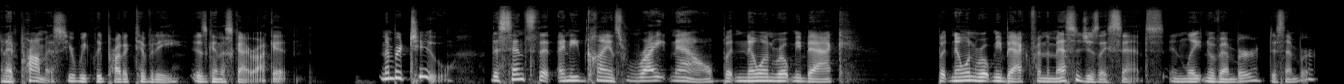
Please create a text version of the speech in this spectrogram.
And I promise your weekly productivity is going to skyrocket. Number two, the sense that I need clients right now, but no one wrote me back but no one wrote me back from the messages I sent in late November, December.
